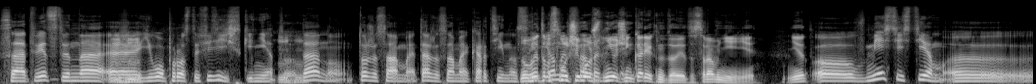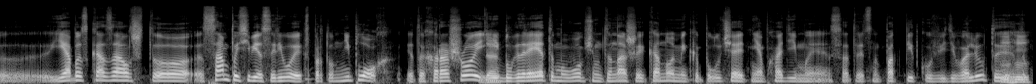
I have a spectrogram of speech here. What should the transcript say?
соответственно, э, его просто физически нет. Да? Ну, то же самое, та же самая картина. Но в этом случае, может, не очень корректно это сравнение. Нет? Э, вместе с тем, э, я бы сказал, что сам по себе сырьевой экспорт, он неплох. Это хорошо, да. и благодаря этому, в общем-то, наша экономика получает необходимые, соответственно, подпитку в виде валюты, угу.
